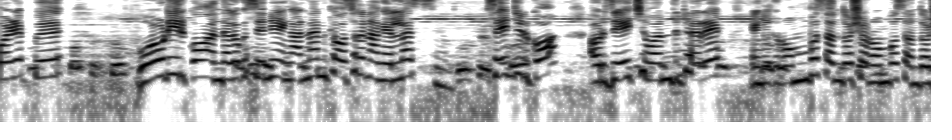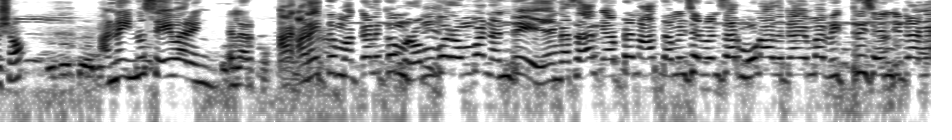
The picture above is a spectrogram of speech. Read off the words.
உழைப்பு ஓடி இருக்கோம். அந்த அளவுக்கு செஞ்சு எங்க அண்ணனுக்கு அவசரம். நாங்க எல்லாம் செஞ்சிருக்கோம். அவர் ஜெயிச்சு வந்துட்டாரு. எங்களுக்கு ரொம்ப சந்தோஷம் ரொம்ப சந்தோஷம். அண்ணன் இன்னும் செய்வார் எல்லாருக்கும். அனைத்து மக்களுக்கும் ரொம்ப ரொம்ப நன்றி. எங்க sir captain R Tamilselvan sir மூணாவது டைமா விக்டரி செஞ்சுட்டாங்க.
